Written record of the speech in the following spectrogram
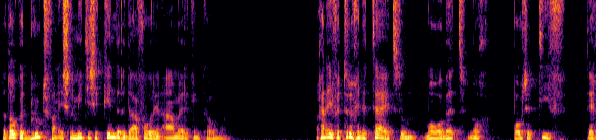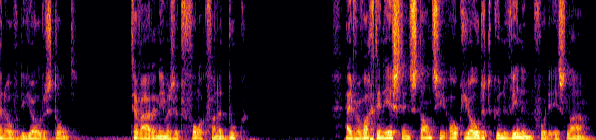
dat ook het bloed van islamitische kinderen daarvoor in aanmerking komen. We gaan even terug in de tijd toen Mohammed nog positief tegenover de Joden stond. Zij waren immers het volk van het boek. Hij verwacht in eerste instantie ook Joden te kunnen winnen voor de islam.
